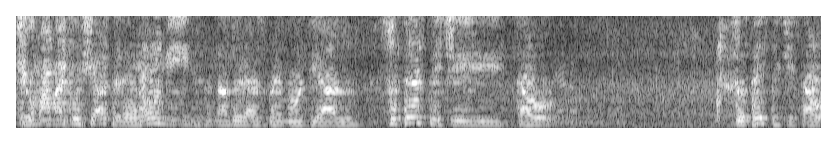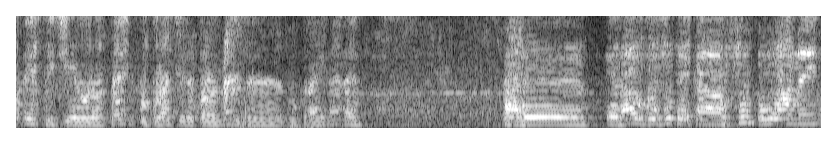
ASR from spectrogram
și cum a mai fost și altele, romii în al doilea război mondial, sud-esticii sau sud-esticii sau esticii europeni, populațiile poloneze, ucrainene, care erau văzute ca suboameni,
